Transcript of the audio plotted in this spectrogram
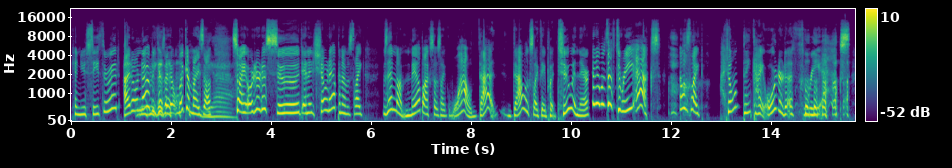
Can you see through it? I don't know because I don't look at myself. Yeah. So I ordered a suit and it showed up and I was like, it was in my mailbox. I was like, wow, that that looks like they put two in there. And it was a 3X. I was like, I don't think I ordered a 3X.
